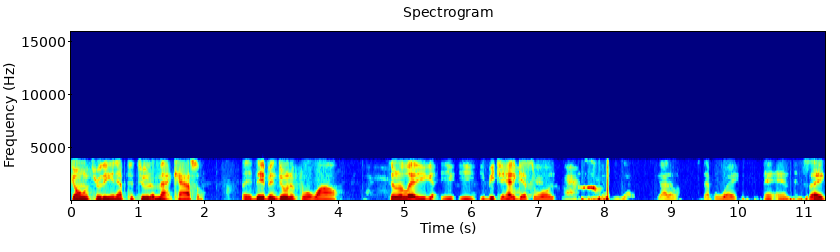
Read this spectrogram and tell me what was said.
going through the ineptitude of Matt Cassel. They've been doing it for a while. Sooner or later, you got, you, you you beat your head against the wall. You got you got, you got to step away and, and, and say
